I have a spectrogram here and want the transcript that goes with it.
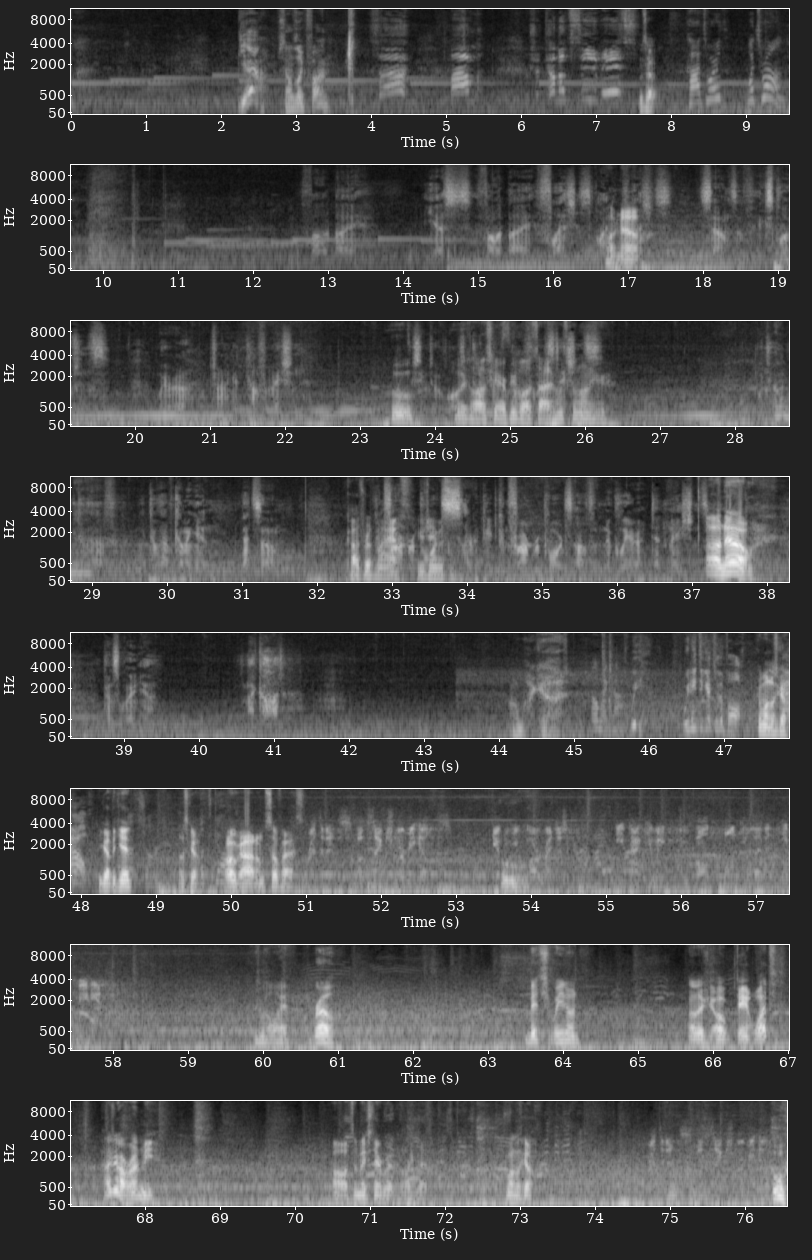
Yeah, sounds like fun. Come and see this. What's up? Codsworth, what's wrong? Followed by yes, followed by flashes, Oh, blinding no. flashes, sounds of explosions. We're uh, trying to get confirmation. Ooh. We seem to have lost There's a lot of scared people outside. the What's going on here? We do, Oh, we do have, we do have coming in. That's um. Codsworth my ass. confirmed You're. Jameson. I repeat, confirmed reports of nuclear detonations. Oh no! Pennsylvania. My God. Oh my god. Oh my god. We we need to get to the vault. Come on, let's go. Now! You got the kid? Let's go. Let's go. Oh god, I'm so fast. Residents of Sanctuary Hills, if Ooh. you are registered, evacuate to Vault 111 immediately. Where's my wife? Bro. Bitch, what are you doing? Oh, there she. Oh, damn. What? How'd y'all run me? Oh, it's a mixed neighborhood. I like that. Come on, let's go. Ooh.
